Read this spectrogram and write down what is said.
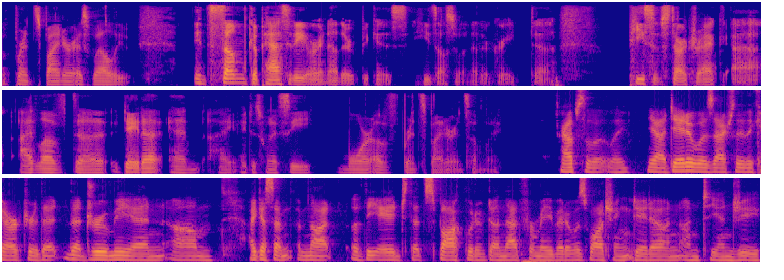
of Brent Spiner as well, in some capacity or another, because he's also another great. Uh, piece of Star Trek. Uh, I love the data, and I, I just want to see more of Brent Spiner in some way. Absolutely. Yeah, Data was actually the character that that drew me in. Um, I guess I'm I'm not of the age that Spock would have done that for me, but it was watching Data on, on TNG.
